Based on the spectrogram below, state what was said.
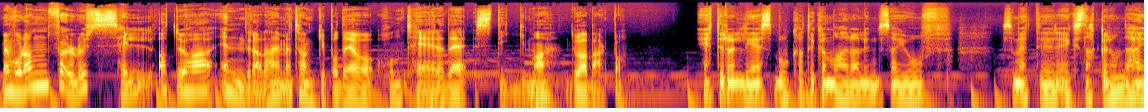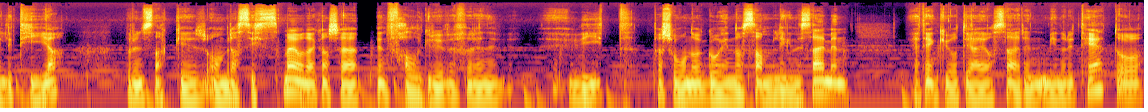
Men hvordan føler du selv at du har endra deg med tanke på det å håndtere det stigmaet du har båret på? Etter å ha lest boka til Kamara Lundesa Jof som heter 'Jeg snakker om det hele tida', hvor hun snakker om rasisme, og det er kanskje en fallgruve for en hvit person å gå inn og sammenligne seg, men jeg tenker jo at jeg også er en minoritet, og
